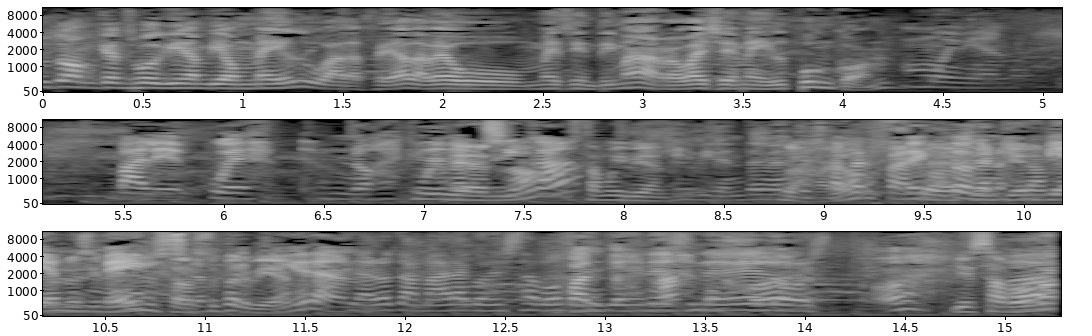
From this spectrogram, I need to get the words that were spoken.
Tothom que ens vulgui enviar un mail ho ha de fer a la veu més íntima arroba gmail.com Muy bien. Vale, pues nos ha escrito Muy una bien, ¿no? chica. Está muy bien. Evidentemente Claro, está perfecto todo que nos envíen mails. está los súper bien. quieran. Claro, Tamara, con esa voz que tienes, más mejor. Oh, Y esa boca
